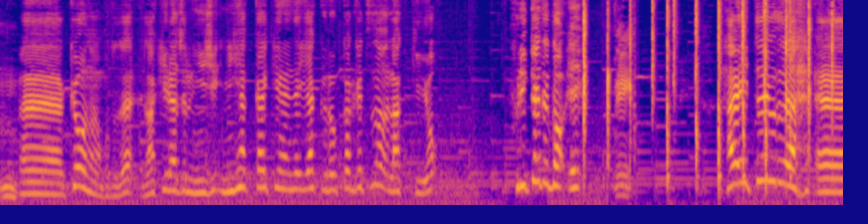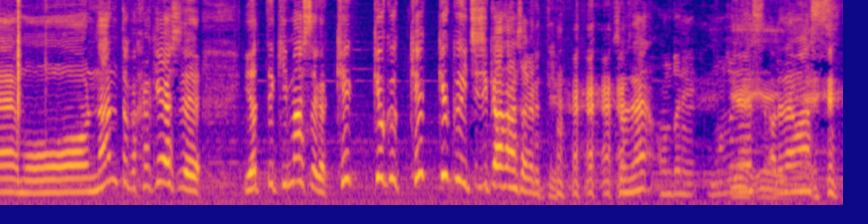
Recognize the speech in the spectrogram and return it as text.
うんえー、今日のことで、ラッキーラジオの20 200回記念で約6ヶ月のラッキーを振り返ってと、えいえいはい、ということで、えー、もう、なんとか駆け足でやってきましたが、結局、結局1時間半喋るっていう。すいません、本当に。申し訳ないです。ありがとうございます。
